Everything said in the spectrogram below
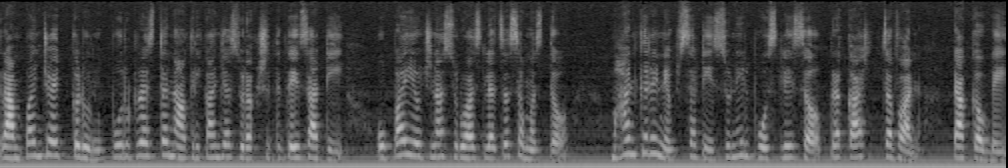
ग्रामपंचायतकडून पूरग्रस्त नागरिकांच्या सुरक्षिततेसाठी उपाययोजना सुरू असल्याचं समजतं. महानकरी न्यूजसाठी सुनील भोसलेसह प्रकाश चव्हाण टाकवडे.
